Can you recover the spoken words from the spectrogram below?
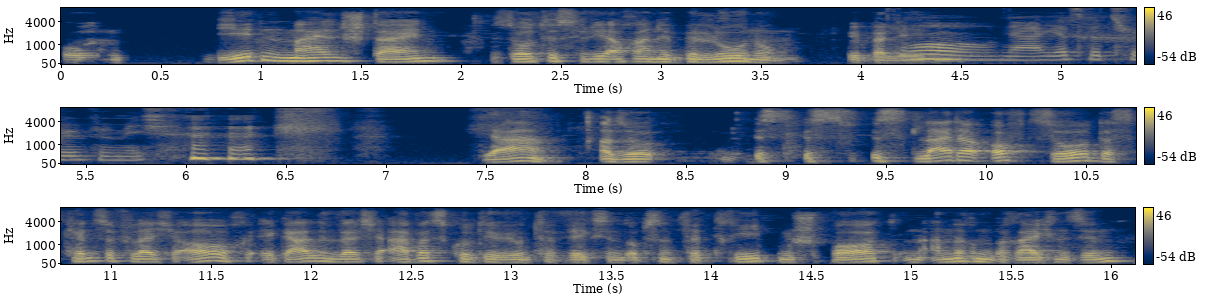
Und jeden Meilenstein solltest du dir auch eine Belohnung überlegen. Oh, ja, jetzt wird's schön für mich. ja, also es, es ist leider oft so, das kennst du vielleicht auch, egal in welcher Arbeitskultur wir unterwegs sind, ob es im Vertrieb, im Sport, in anderen Bereichen sind,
